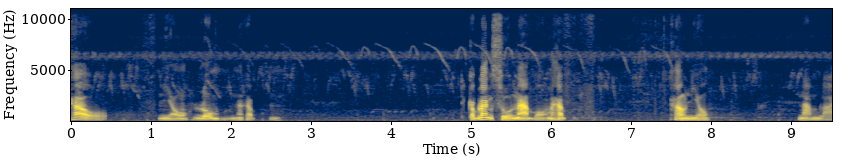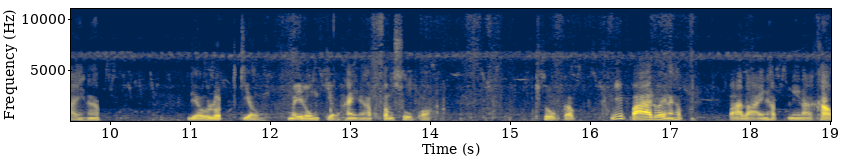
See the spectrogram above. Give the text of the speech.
ข้าวเหนียวล่มนะครับอื กำลังสูบน้ำออกนะครับ ข้าวเหนียวน้ำลายนะครับ เดี๋ยวรถเกี่ยวไม่ลงเกี่ยวให้นะครับ ต้องสูบออก สูบกับนี่ปลาด้วยนะครับ ปลาหลายนะครับนี่นาข้าว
